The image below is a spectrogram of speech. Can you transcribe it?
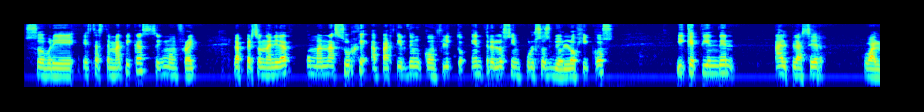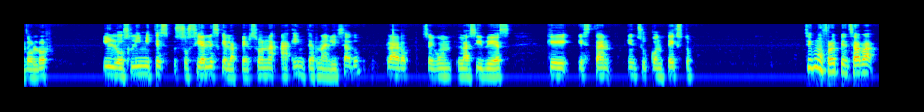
sobre estas temáticas, Sigmund Freud, la personalidad humana surge a partir de un conflicto entre los impulsos biológicos y que tienden al placer o al dolor y los límites sociales que la persona ha internalizado, claro, según las ideas que están en su contexto. Sigmund Freud pensaba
